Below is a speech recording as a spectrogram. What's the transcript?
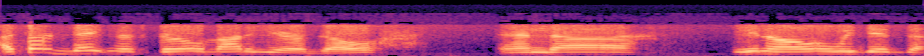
I started dating this girl about a year ago, and, uh, you know, we did the,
